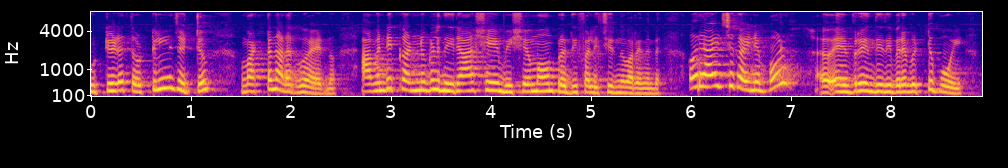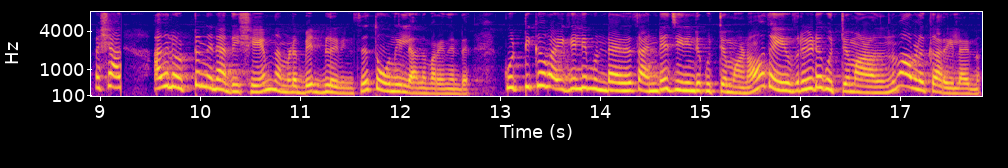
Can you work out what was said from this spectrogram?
കുട്ടിയുടെ തൊട്ടിലിന് ചുറ്റും വട്ടം നടക്കുകയായിരുന്നു. അവന്റെ കണ്ണുകൾ നിരാശയും വിഷമവും പ്രതിഫലിച്ചിരുന്നു പറയുന്നുണ്ട്. ഒരാഴ്ച കഴിഞ്ഞപ്പോൾ എവറി എന്ത് ചെയ്ത്? ഇവരെ വിട്ടുപോയി. പക്ഷെ അത് അതിലൊട്ടും തന്നെ അതിശയം നമ്മുടെ ബെഡ് ബ്ലവിൻസ് തോന്നിയില്ല എന്ന് പറയുന്നുണ്ട്. കുട്ടിക്ക് വൈകല്യം ഉണ്ടായത് തന്റെ ജീനിന്റെ കുറ്റമാണോ? അത് എവറിയുടെ കുറ്റമാണോ എന്നൊന്നും അവൾക്ക് അറിയില്ലായിരുന്നു.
